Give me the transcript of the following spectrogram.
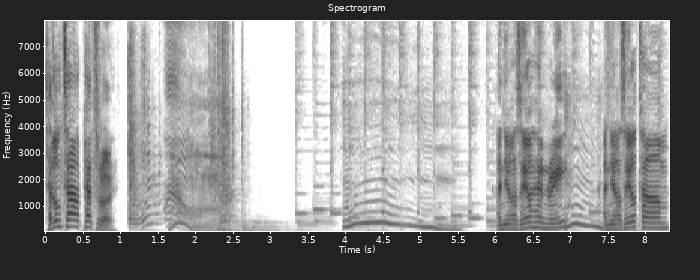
자동차 페트롤. 안녕하세요 헨리. 안녕하세요 톰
